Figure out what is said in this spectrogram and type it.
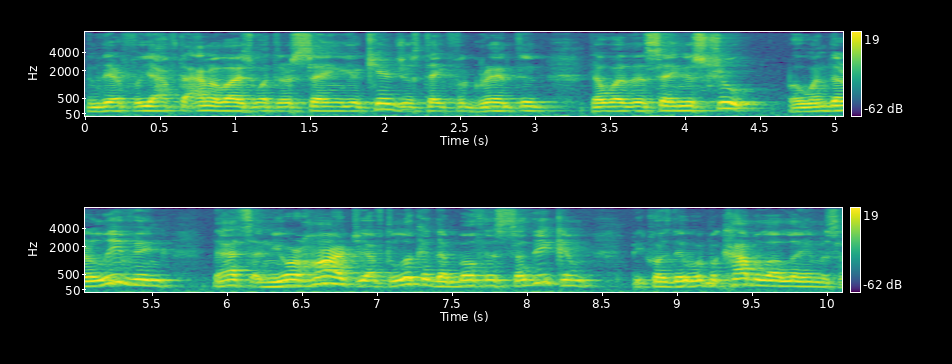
and therefore you have to analyze what they're saying. You can't just take for granted that what they're saying is true. But when they're leaving, that's in your heart. You have to look at them both as tzaddikim because they were makabel aleim as.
